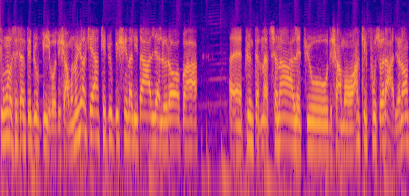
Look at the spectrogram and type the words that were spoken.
uno si sente più vivo, diciamo. New York è anche più vicino all'Italia, all'Europa, è più internazionale, più diciamo anche il fuso orario, no?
